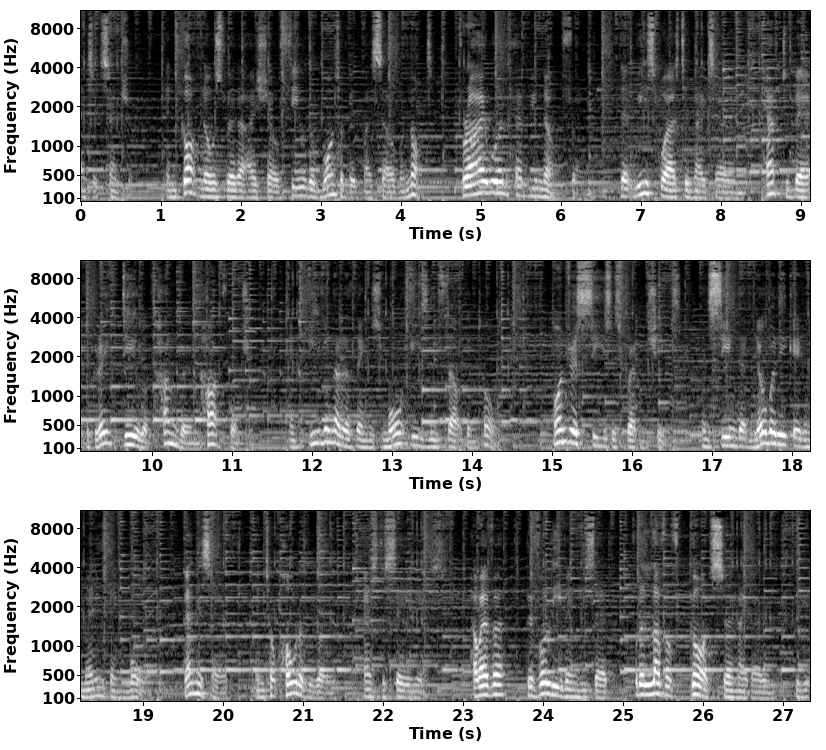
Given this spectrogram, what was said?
answered Sancho, and God knows whether I shall feel the want of it myself or not. For I would have you know, friend, that we squires to knights errant have to bear a great deal of hunger and hard fortune and even other things more easily felt than told. Andres seized his bread and cheese, and seeing that nobody gave him anything more, bent his head and took hold of the road, as the saying is. However, before leaving, he said, For the love of God, Sir Knight Errant, if you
